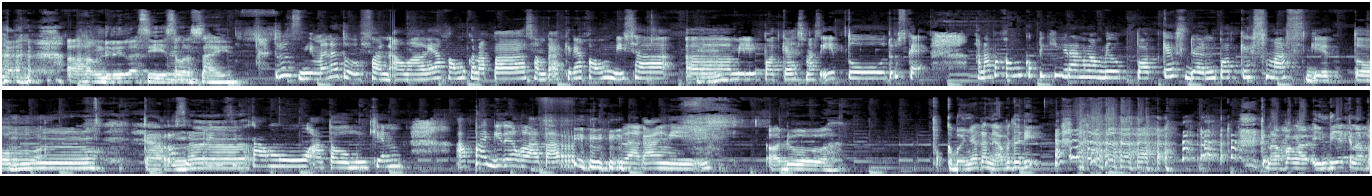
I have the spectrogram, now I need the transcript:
Alhamdulillah sih Hmm. selesai. Terus gimana tuh Van awalnya kamu kenapa sampai akhirnya kamu bisa uh, Hmm. milih podcast Mas itu? Terus kayak kenapa kamu kepikiran ngambil podcast dan podcast Mas gitu? Hmm, Apa sih karena prinsip kamu atau mungkin apa gitu yang melatar belakangi? Aduh, kebanyakan ya apa tadi? kenapa nggak intinya kenapa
